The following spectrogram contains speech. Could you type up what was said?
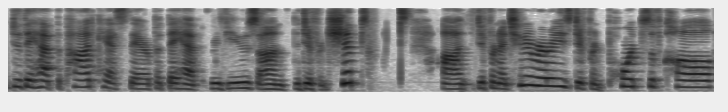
do they have the podcast there, but they have reviews on the different ships, on different itineraries, different ports of call.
